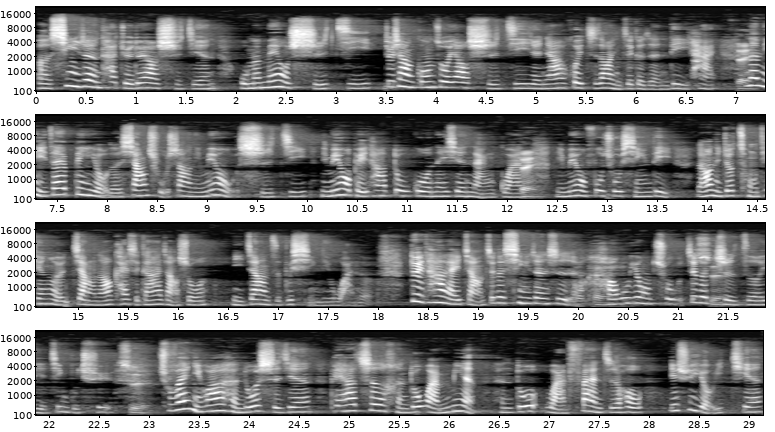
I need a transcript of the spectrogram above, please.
呃，信任他绝对要时间，我们没有时机，就像工作要时机，人家会知道你这个人厉害。对那你在病友的相处上，你没有时机，你没有陪他度过那些难关，你没有付出心力，然后你就从天而降，然后开始跟他讲说你这样子不行，你完了。对他来讲，这个信任是毫无用处，这个指责也进不去。是除非你花了很多时间陪他吃了很多碗面、很多碗饭之后，也许有一天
